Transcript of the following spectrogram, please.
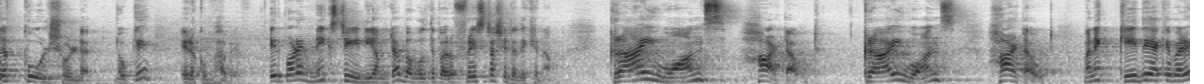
the cold shoulder okay এরকমভাবে। এরপরে নেক্সট যে ইডিয়ামটা বা বলতে পারো ফ্রেজটা সেটা দেখে নাও। Cry one's heart out cry one's heart out মানে কেঁদে একেবারে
